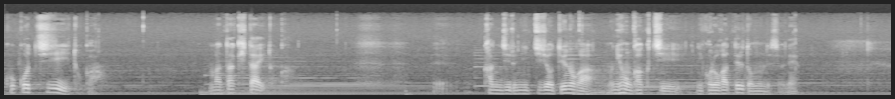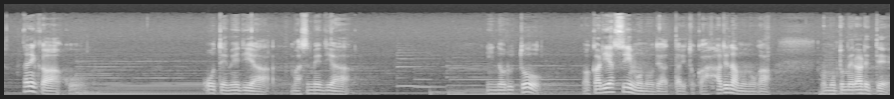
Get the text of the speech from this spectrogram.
心地いいとかまた来たいとか、感じる日常っていうのが日本各地に転がってると思うんですよね。何かこう大手メディアマスメディアに乗ると分かりやすいものであったりとか派手なものが求められて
